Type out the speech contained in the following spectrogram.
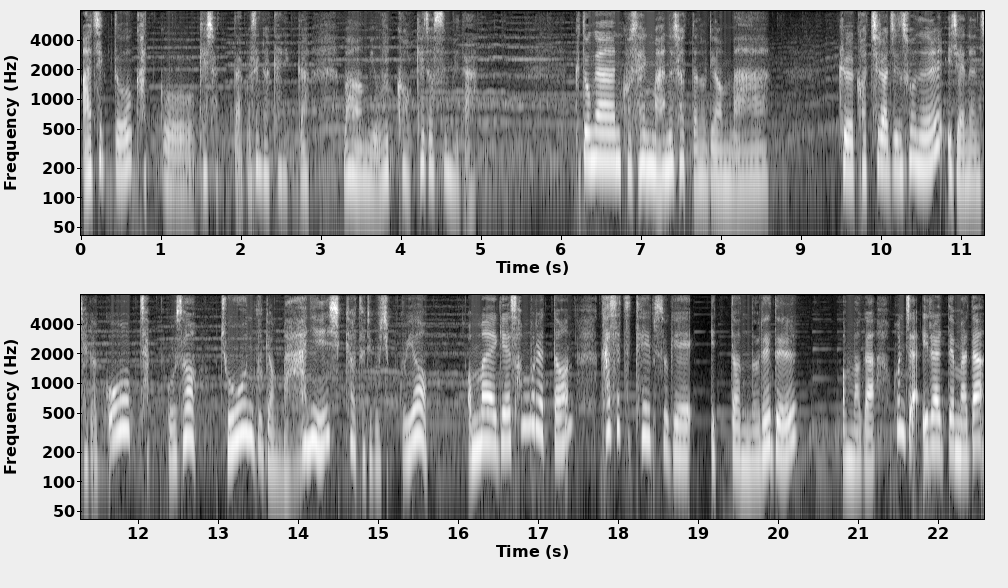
아직도 갖고 계셨다고 생각하니까 마음이 울컥해졌습니다. 그동안 고생 많으셨던 우리 엄마. 그 거칠어진 손을 이제는 제가 꼭 잡고서 좋은 구경 많이 시켜드리고 싶고요. 엄마에게 선물했던 카세트 테이프 속에 있던 노래들, 엄마가 혼자 일할 때마다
